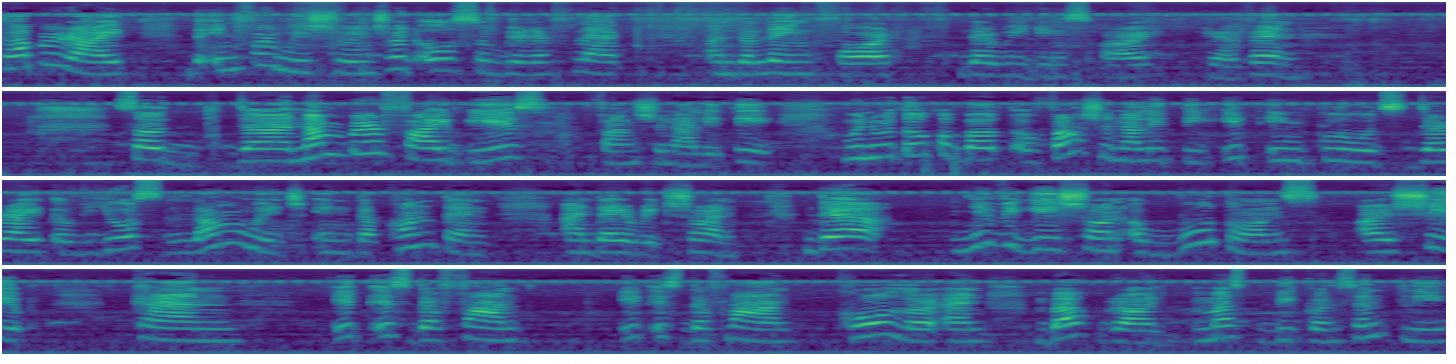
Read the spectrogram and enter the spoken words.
Copyright, the information should also be reflect on the link for the readings are given. So the number five is functionality. When we talk about of functionality, it includes the right of use language in the content and direction. The navigation of buttons are shaped can it is the font it is the font color and background must be constantly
